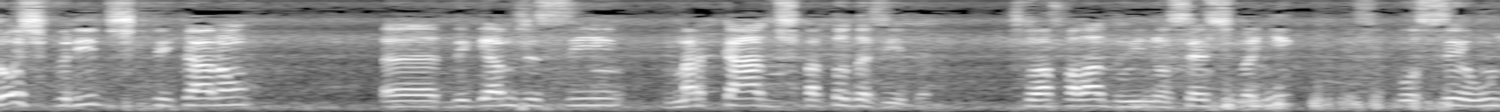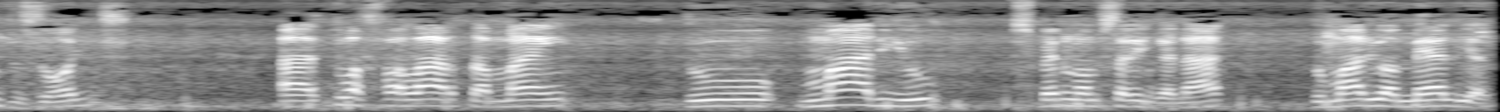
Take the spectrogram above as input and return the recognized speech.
dois feridos que ficaram, digamos assim, marcados para toda a vida. Estou a falar do Inocêncio Banhico, que ficou sem um dos olhos. Uh, estou a falar também do Mário, espero não me estar a enganar, do Mário Amélia,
